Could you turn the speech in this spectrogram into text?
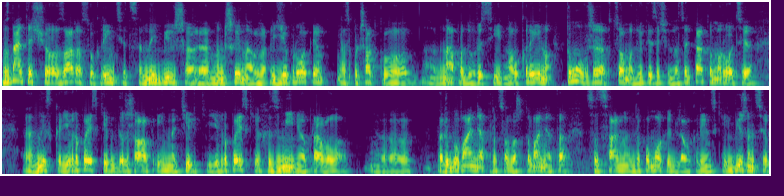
Ви знаєте, що зараз українці це найбільша е, меншина в Європі з початку е, нападу Росії на Україну. Тому вже в цьому 2025 році е, низка європейських держав і не тільки європейських змінює правила е, перебування, працевлаштування та соціальної допомоги для українських біженців.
